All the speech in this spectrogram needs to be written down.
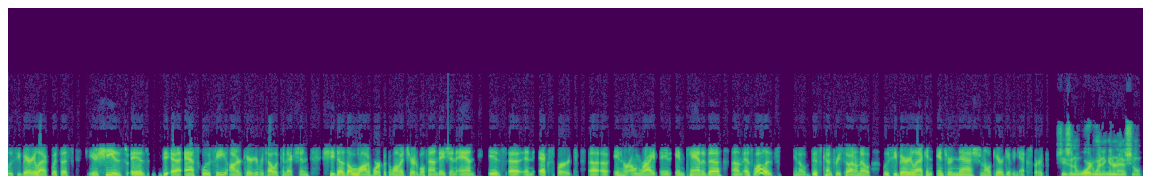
Lucy Barylak with us. You know, she is is uh, Ask Lucy on our Caregiver Teleconnection. She does a lot of work with the WellMed Charitable Foundation and is uh, an expert uh, uh, in her own right in, in Canada um, as well as you know this country. So I don't know, Lucy Barylak, an international caregiving expert. She's an award-winning international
